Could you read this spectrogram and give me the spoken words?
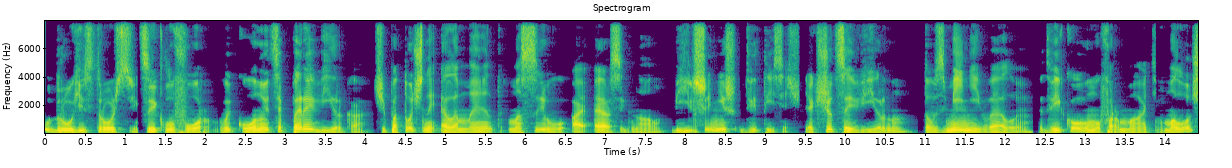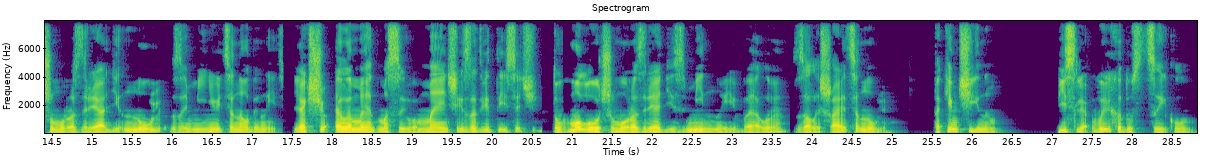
У другій строчці циклу for виконується перевірка, чи поточний елемент масиву IR-сигнал більше, ніж 2000. Якщо це вірно, то в змінній value в двійковому форматі в молодшому розряді 0 замінюється на одиницю. Якщо елемент масиву менший за 2000, то в молодшому розряді змінної value залишається 0. Таким чином, після виходу з циклу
